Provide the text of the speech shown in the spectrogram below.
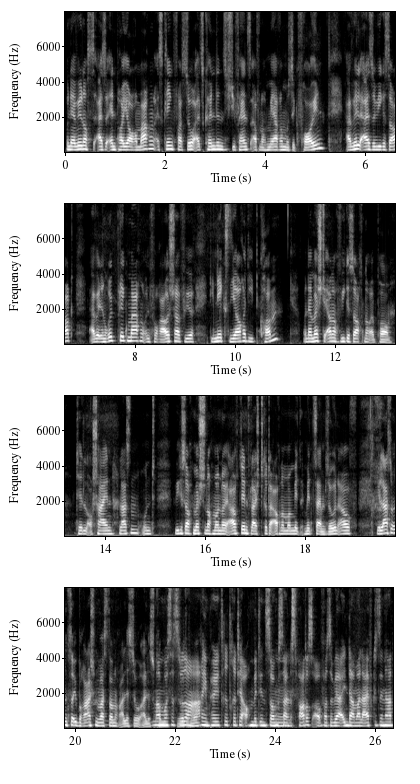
Und er will noch also ein paar Jahre machen. Es klingt fast so, als könnten sich die Fans auf noch mehrere Musik freuen. Er will also, wie gesagt, er will einen Rückblick machen und Vorausschau für die nächsten Jahre, die kommen. Und da möchte er noch, wie gesagt, noch ein paar Titel erscheinen lassen. Und wie gesagt, möchte nochmal neu aufstehen. Vielleicht tritt er auch nochmal mit, mit seinem Sohn auf. Wir lassen uns da überraschen, was da noch alles so alles Man muss dazu sagen, ne? Achim Petri tritt ja auch mit den Songs mhm. seines Vaters auf. Also wer ihn da mal live gesehen hat,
